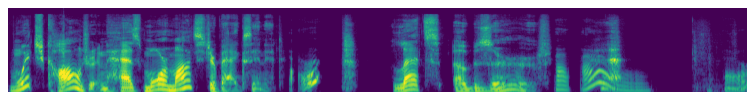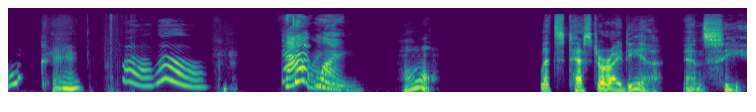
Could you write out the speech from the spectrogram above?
Which cauldron has more monster bags in it? Let's observe. Okay. That one. Oh. Let's test our idea and see.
